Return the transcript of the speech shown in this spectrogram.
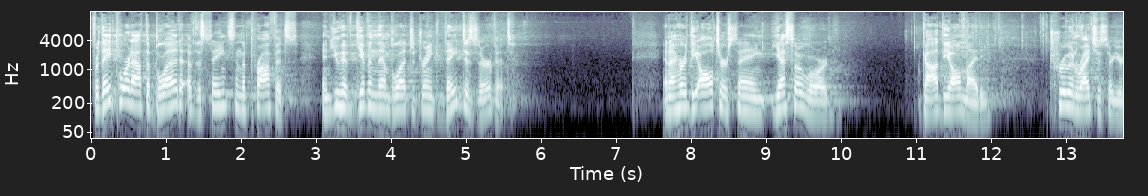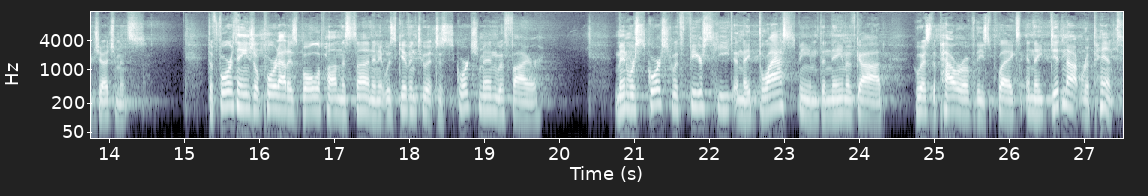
For they poured out the blood of the saints and the prophets, and you have given them blood to drink. They deserve it. And I heard the altar saying, Yes, O Lord, God the Almighty, true and righteous are your judgments. The fourth angel poured out his bowl upon the sun, and it was given to it to scorch men with fire. Men were scorched with fierce heat, and they blasphemed the name of God, who has the power over these plagues, and they did not repent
